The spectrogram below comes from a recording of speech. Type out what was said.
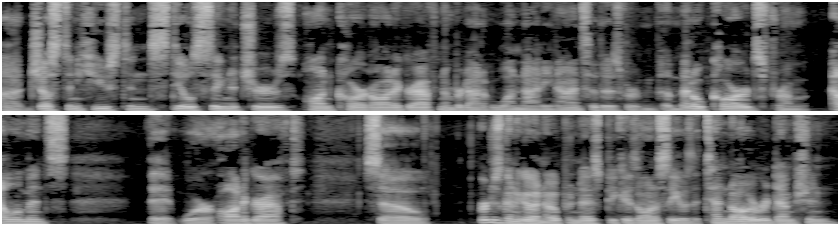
uh, Justin Houston, Steel Signatures, on-card autograph, numbered out of 199. So those were the metal cards from Elements that were autographed. So we're just going to go and open this because honestly, it was a $10 redemption.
